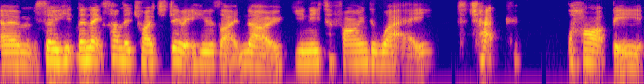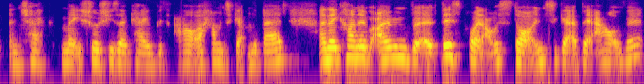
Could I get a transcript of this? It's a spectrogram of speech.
Um, so he, the next time they tried to do it, he was like, "No, you need to find a way to check the heartbeat and check, make sure she's okay without her having to get on the bed." And they kind of, I remember at this point, I was starting to get a bit out of it,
